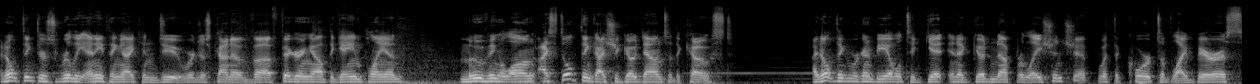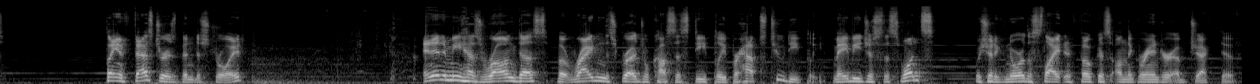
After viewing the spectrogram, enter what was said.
I don't think there's really anything I can do. We're just kind of uh, figuring out the game plan, moving along. I still think I should go down to the coast. I don't think we're going to be able to get in a good enough relationship with the court of Lybaras. Clan Fester has been destroyed. An enemy has wronged us, but riding this grudge will cost us deeply, perhaps too deeply. Maybe just this once, we should ignore the slight and focus on the grander objective.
